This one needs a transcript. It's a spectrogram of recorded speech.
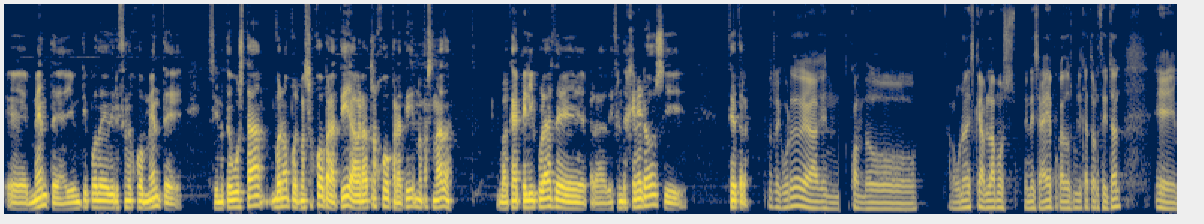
eh, mente, hay un tipo de dirección de juego en mente. Si no te gusta, bueno, pues no es el juego para ti, habrá otro juego para ti, no pasa nada. Igual que hay películas de, para diferentes géneros y etcétera. Recuerdo que cuando alguna vez que hablamos en esa época, 2014 y tal, eh,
